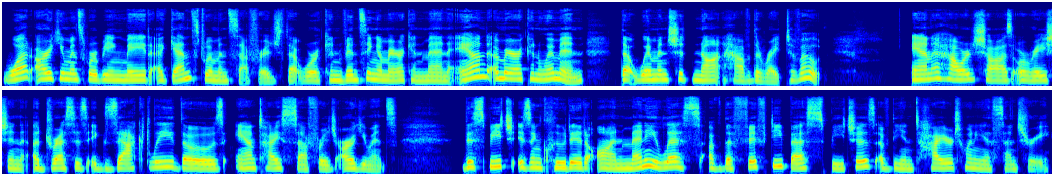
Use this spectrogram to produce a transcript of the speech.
What arguments were being made against women's suffrage that were convincing American men and American women that women should not have the right to vote. Anna Howard Shaw's oration addresses exactly those anti suffrage arguments. This speech is included on many lists of the 50 best speeches of the entire 20th century.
